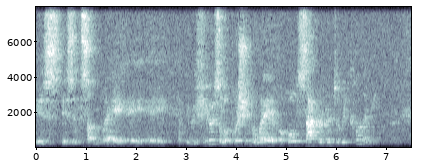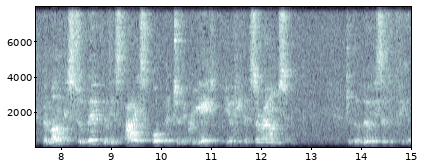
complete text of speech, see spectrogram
is, is in some way a, a, a refusal, pushing away of the whole sacramental economy. The monk is to live with his eyes open to the creative beauty that surrounds him, to the lilies of the field.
